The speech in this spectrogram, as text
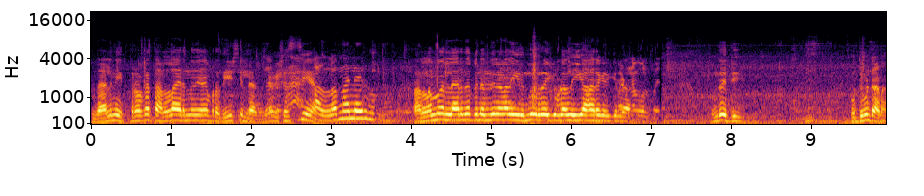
എന്തായാലും നീ ഇത്രയൊക്കെ തള്ളായിരുന്നു ഞാൻ പ്രതീക്ഷിച്ചില്ലായിരുന്നു ഞാൻ വിശ്വസിച്ച് ഞാൻ. തള്ളൊന്നും അല്ലായിരുന്നു. പിന്നെ എന്തിനാണ് നീ ഇരുന്നൂറ് രൂപയ്ക്ക് ഇവിടെ നീ ആഹാരം കഴിക്കുന്നത്? എന്ത് പറ്റി? ബുദ്ധിമുട്ടാണ്?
